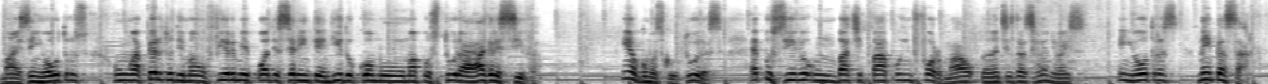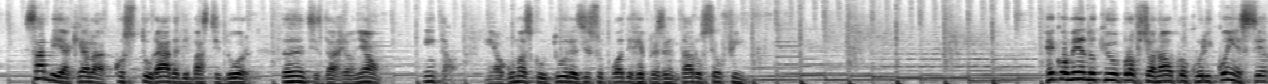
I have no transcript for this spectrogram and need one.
mas em outros, um aperto de mão firme pode ser entendido como uma postura agressiva. Em algumas culturas, é possível um bate-papo informal antes das reuniões. Em outras, nem pensar. Sabe aquela costurada de bastidor antes da reunião? Então, em algumas culturas isso pode representar o seu fim. Recomendo que o profissional procure conhecer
